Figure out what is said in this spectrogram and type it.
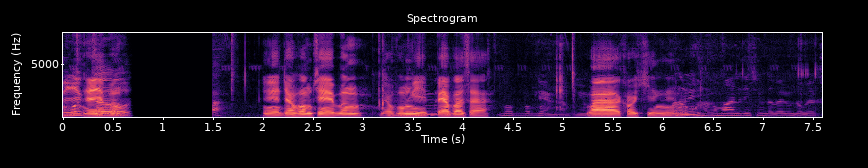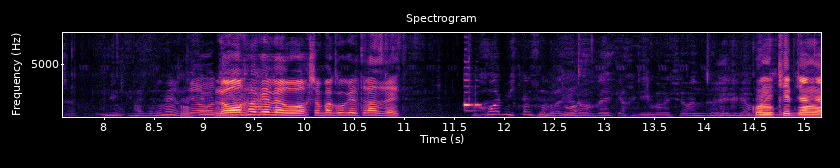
นี่เบิ่ง היי, קצרות. นี่เดี๋ยวผมจะให้เบิ่งเดี๋ยวผมนี่แปลภาษา ว่าเขาเขียนนี่ חרמן על זה שמדבר עם דורי עכשיו. אז אני אומר, לא אורך הגבר, הוא עכשיו בגוגל טרנסלייט. פחות מ-12 בטוח. คุณคิดยังไง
